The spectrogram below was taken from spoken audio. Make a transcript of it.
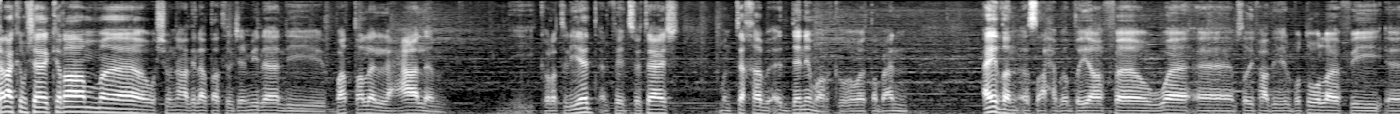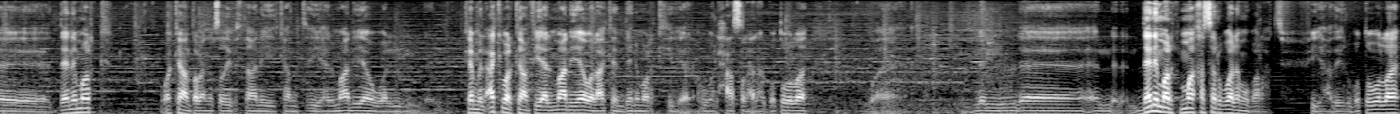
رجعنا لكم مشاهدينا الكرام آه، وشفنا هذه اللقطات الجميلة لبطل العالم لكرة اليد 2019 منتخب الدنمارك. وهو طبعا أيضا صاحب الضيافة ومستضيف هذه البطولة في آه، الدنمارك وكان طبعا المستضيف الثاني كانت هي ألمانيا والكم الأكبر كان في ألمانيا ولكن الدنمارك هي هو الحاصل على البطولة. و الدنمارك ما خسر ولا مباراة في هذه البطولة.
